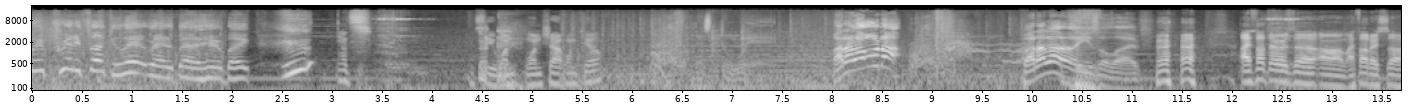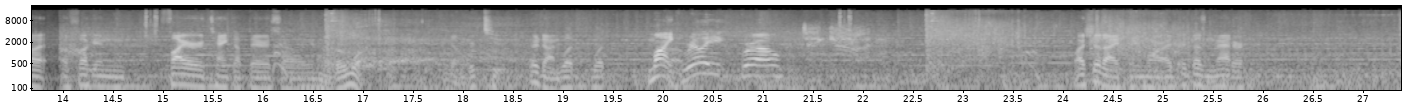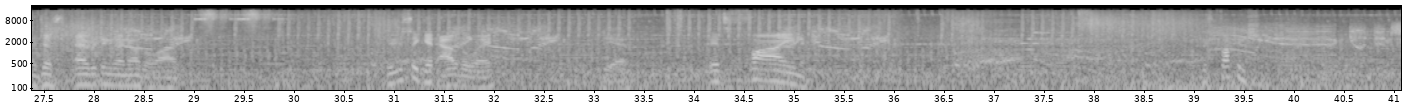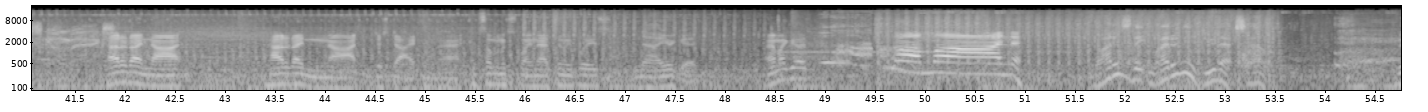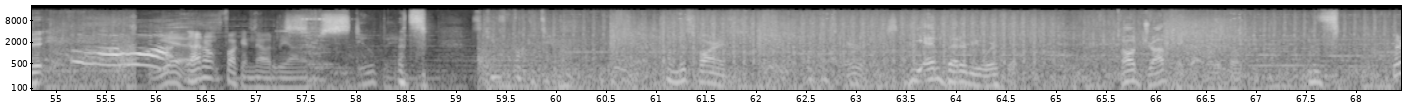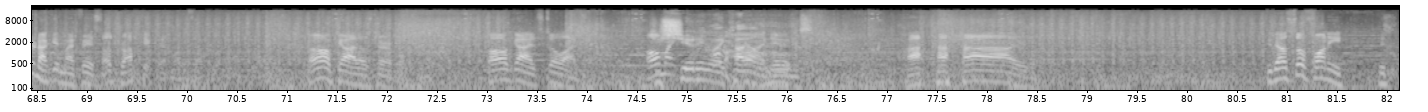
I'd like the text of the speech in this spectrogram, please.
we're pretty fucking lit right about here, Mike. Let's let's see. One one shot, one kill. Let's do it. Para la una. Para la. He's alive. I thought there was a, um, I thought I saw a fucking fire tank up there, so, you know. Number one. Number two. They're done. What? What? Mike, really, bro? Why should I anymore? It, it doesn't matter. I just, everything I know is a lie. Did you just say get out of the way? Yeah. It's fine. It's fucking. How did I not? How did I not just die from that? Can someone explain that to me, please? Nah, you're good. Am I good? Come on! Why does they? Why do they do that sound? The, Yeah. I don't fucking know, to be honest. So stupid. It's, this game's fucking. Come this far and it's fucking terrible. The end better be worth it. I'll drop kick that motherfucker. Better not get in my face. I'll drop kick that motherfucker. Oh god, that was terrible. Oh god, it's still alive. Oh He's my shooting like Kyle on. Holmes. Ha ha ha! There we go. Dude, that was so funny. This-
